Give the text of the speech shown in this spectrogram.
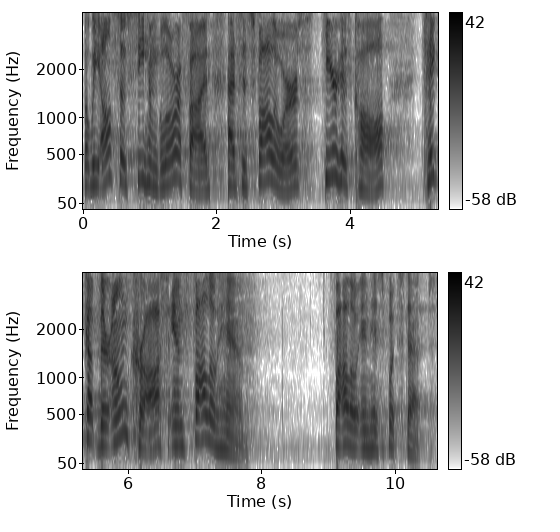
But we also see him glorified as his followers hear his call, take up their own cross, and follow him. Follow in his footsteps.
